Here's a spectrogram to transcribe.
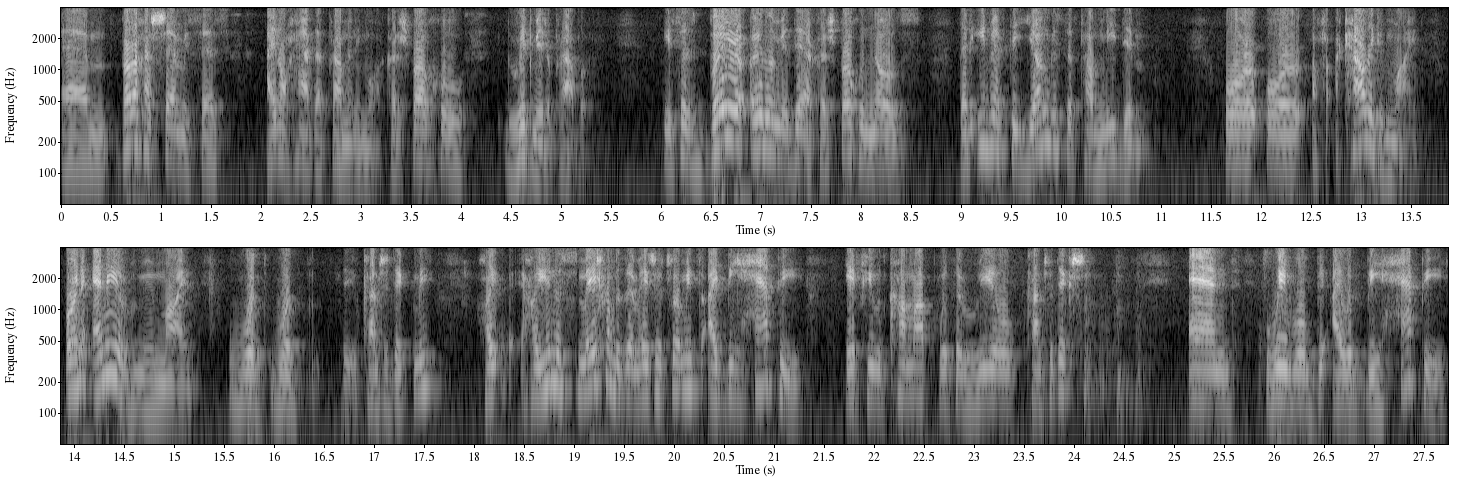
um, Baruch Hashem, he says, I don't have that problem anymore. Kadosh Baruch Hu rid me the problem. He says, Boyer Olam Yedeh, Kadosh Baruch Hu knows that even if the youngest of Talmidim or or a, a colleague of mine or in any of mine would would contradict me, I'd be happy if he would come up with a real contradiction, and we will be. I would be happy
